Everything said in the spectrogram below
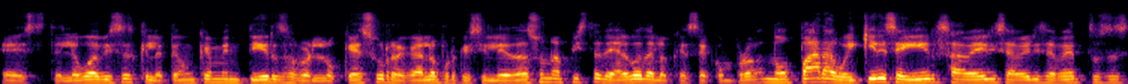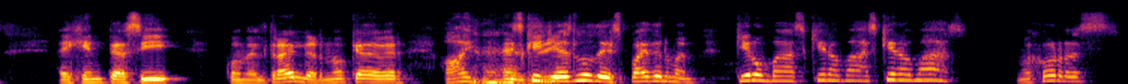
este, luego a veces que le tengo que mentir sobre lo que es su regalo, porque si le das una pista de algo de lo que se compró, no para, güey, quiere seguir saber y saber y saber. Entonces hay gente así con el tráiler, ¿no? Que ha de ver, ay, es que ya es lo de Spider-Man, quiero más, quiero más, quiero más. Mejor es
